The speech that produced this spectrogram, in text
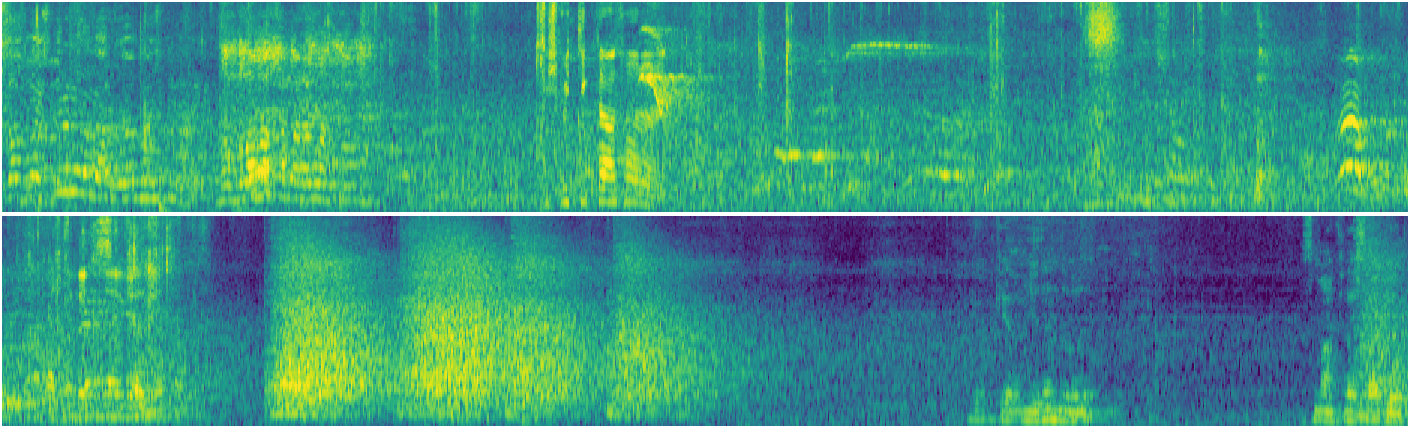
Uzaklaştırın onları uzaklaştırın. Bulamazsam aramam. İş bittikten sonra öyle. Bizim arkadaşlar diyordu.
